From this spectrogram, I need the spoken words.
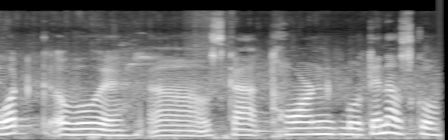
बहुत वो है आ, उसका थॉर्न बोलते हैं ना उसको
